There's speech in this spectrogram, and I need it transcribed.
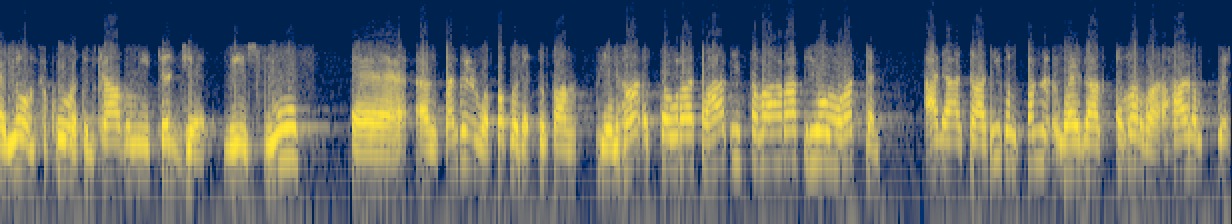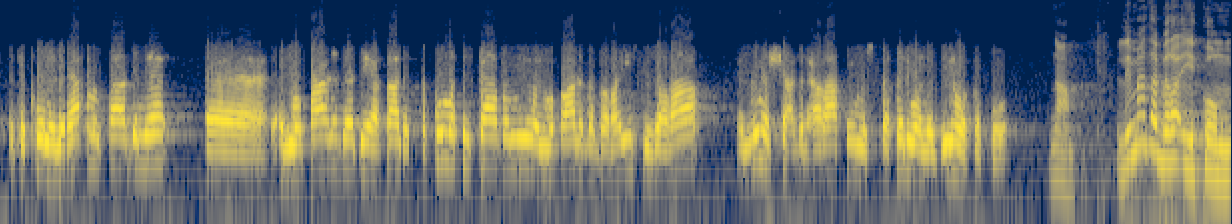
اليوم حكومة الكاظمي تلجأ لأسلوب القمع وفضل الاعتصام في إنهاء الثوره فهذه التظاهرات اليوم ردا على أساليب القمع وإذا استمر هذا القمع ستكون الأيام القادمة المطالبة باقاله حكومة الكاظمي والمطالبة برئيس وزراء من الشعب العراقي مستقل ونزيه وكفور. نعم. لماذا برأيكم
